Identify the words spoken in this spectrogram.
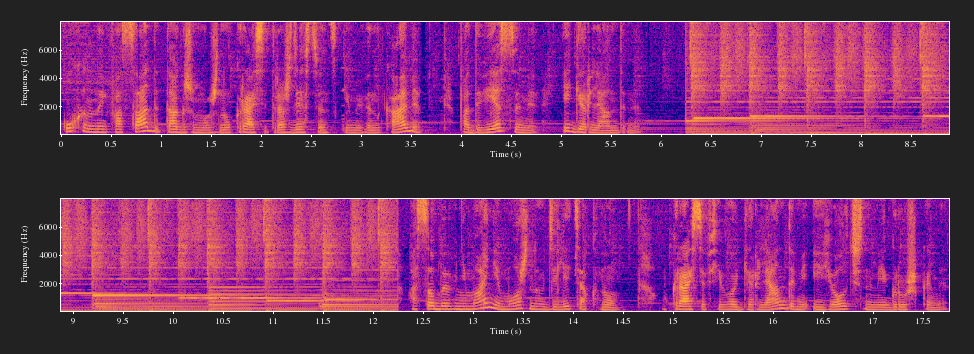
Кухонные фасады также можно украсить рождественскими венками, подвесами и гирляндами. Особое внимание можно уделить окну, украсив его гирляндами и елочными игрушками.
